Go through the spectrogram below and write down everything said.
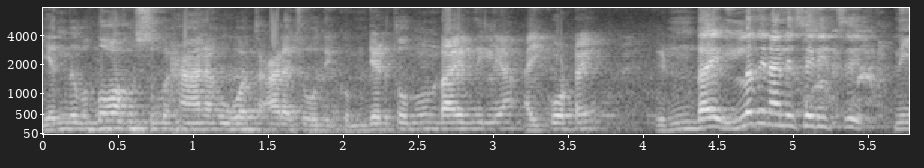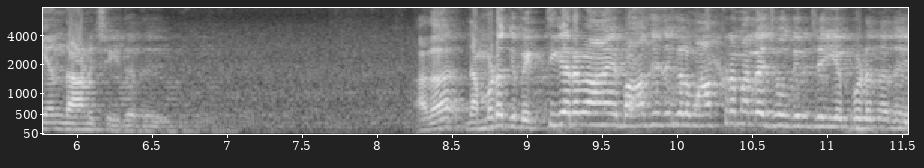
എന്ന് വ തആല ചോദിക്കും. എന്റെ അടുത്തൊന്നും ഉണ്ടായിരുന്നില്ല. ആയിക്കോട്ടെ. ഉണ്ട്. ഉള്ളതിനനുസരിച്ച് നീ എന്താണ് ചെയ്തത്? അത് നമ്മുടെ വ്യക്തിപരമായ ബാധ്യതകൾ മാത്രമല്ല ചോദ്യം ചെയ്യപ്പെടുന്നത്.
